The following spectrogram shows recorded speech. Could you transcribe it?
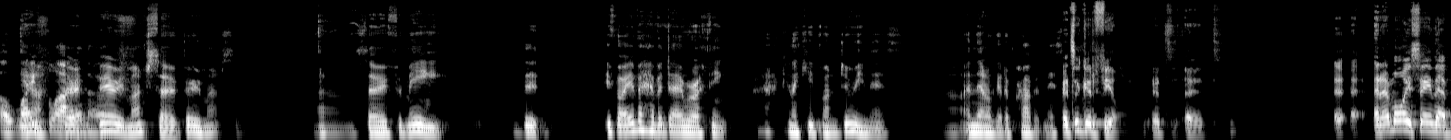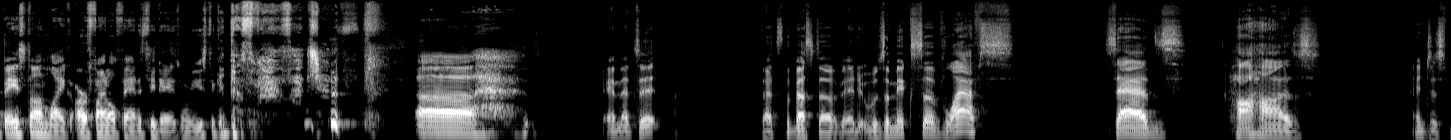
a Yeah, lifeline. very, of- very much so, very much so. Um, so for me, that if I ever have a day where I think, ah, can I keep on doing this? Uh, and then I'll get a private message. It's a good feeling. It's it's, a- a- and I'm only saying that based on like our Final Fantasy days when we used to get those messages. uh, and that's it. That's the best of it. It was a mix of laughs, sads, ha-has, and just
